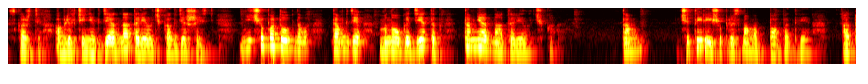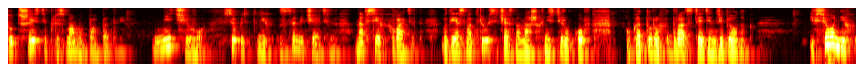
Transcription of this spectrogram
скажете, облегчение, где одна тарелочка, а где шесть. Ничего подобного. Там, где много деток, там не одна тарелочка. Там четыре еще плюс мама, папа две. А тут шесть и плюс мама, папа две. Ничего, все будет у них замечательно, на всех хватит. Вот я смотрю сейчас на наших нестеруков, у которых 21 ребенок. И все у них,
